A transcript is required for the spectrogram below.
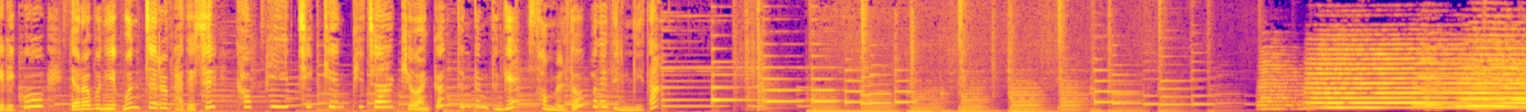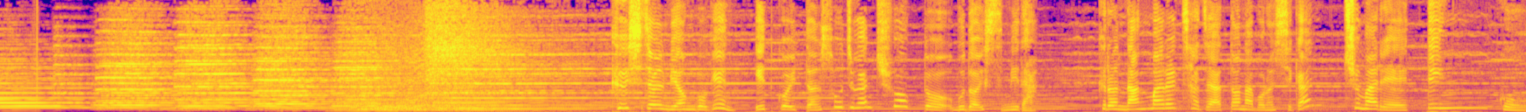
그리고 여러분이 문자로 받으실 커피, 치킨, 피자, 교환권 등등등의 선물도 보내드립니다. 그 시절 명곡엔 잊고 있던 소중한 추억도 묻어 있습니다. 그런 낭만을 찾아 떠나보는 시간 주말의 띵곡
